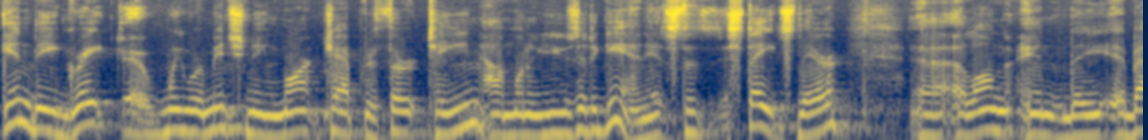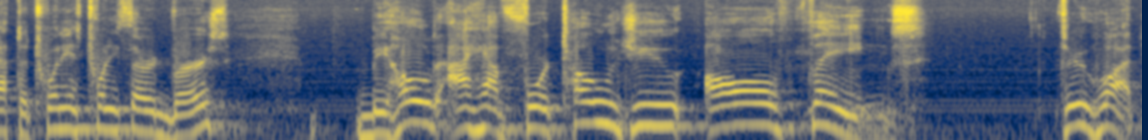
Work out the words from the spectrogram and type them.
In the great, uh, we were mentioning Mark chapter 13. I'm going to use it again. It states there, uh, along in the about the 20th, 23rd verse. Behold, I have foretold you all things. Through what?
